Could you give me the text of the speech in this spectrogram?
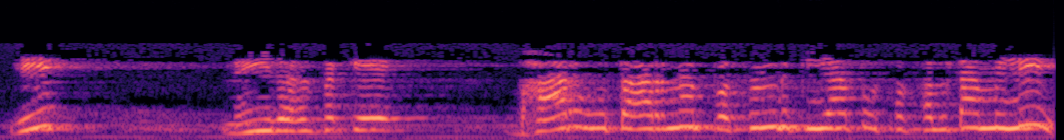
जी? नहीं रह सके। भार उतारना पसंद किया तो सफलता मिली।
